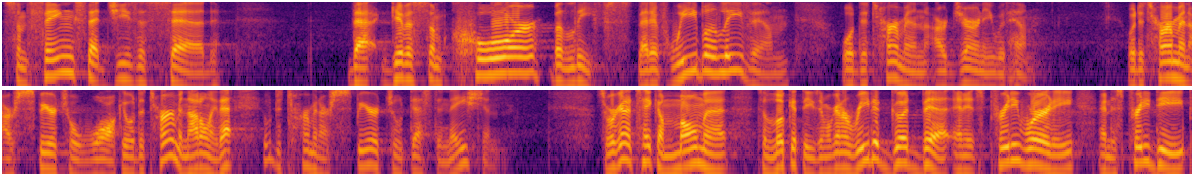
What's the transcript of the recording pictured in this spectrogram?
some things that Jesus said that give us some core beliefs that, if we believe them, will determine our journey with Him. Will determine our spiritual walk. It will determine not only that, it will determine our spiritual destination. So we're going to take a moment to look at these, and we're going to read a good bit, and it's pretty wordy and it's pretty deep.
